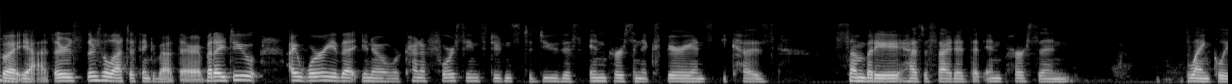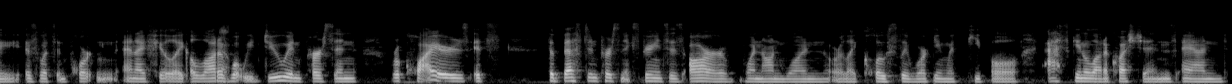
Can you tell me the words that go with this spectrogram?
but Mm. yeah, there's there's a lot to think about there. But I do I worry that, you know, we're kind of forcing students to do this in-person experience because somebody has decided that in-person blankly is what's important. And I feel like a lot Yeah. of what we do in person requires it's the best in-person experiences are one-on-one or like closely working with people, asking a lot of questions and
